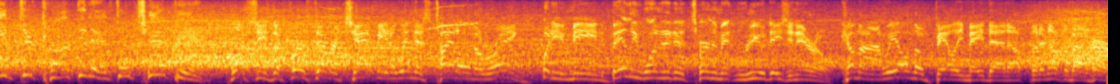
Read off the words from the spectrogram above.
Intercontinental Champion. Plus, she's the first ever champion to win this title in the ring. What do you mean? tournament in Rio de Janeiro. Come on, we all know Bayley made that up, but enough about her.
